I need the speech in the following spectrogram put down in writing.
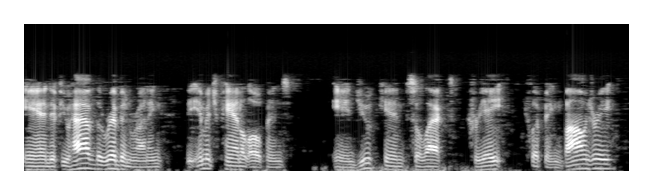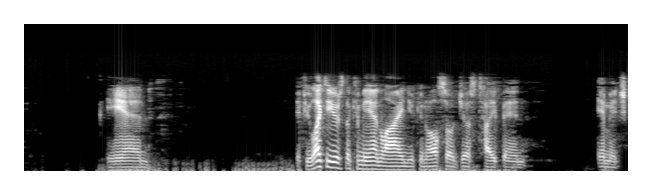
And if you have the ribbon running, the image panel opens and you can select create clipping boundary and if you like to use the command line, you can also just type in image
